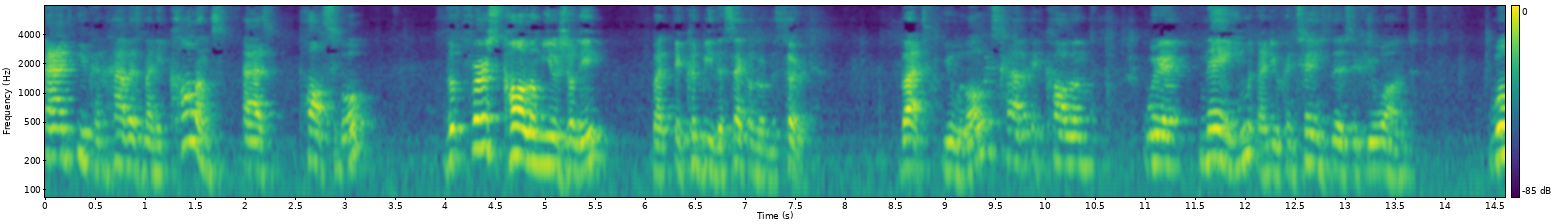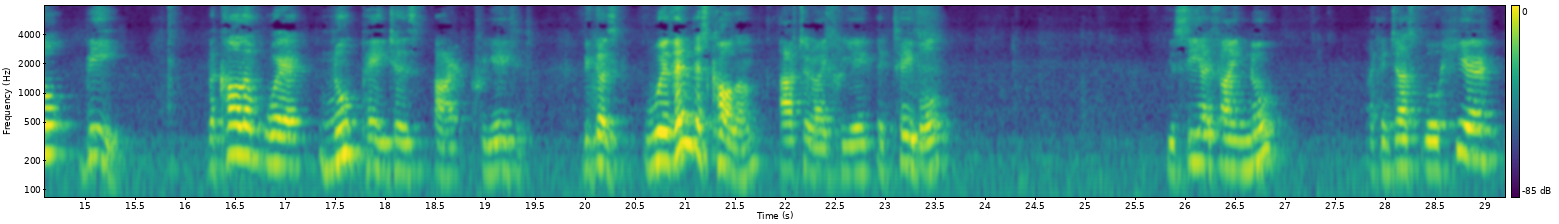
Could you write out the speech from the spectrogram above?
And you can have as many columns as possible. The first column usually, but it could be the second or the third. But you will always have a column where name, and you can change this if you want, will be the column where new pages are created. Because within this column, after I create a table, you see I find new. I can just go here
